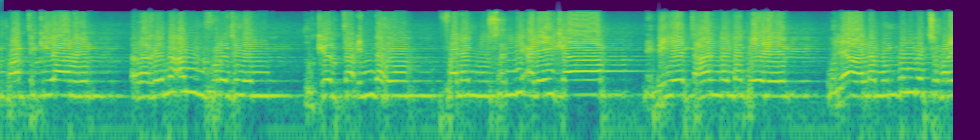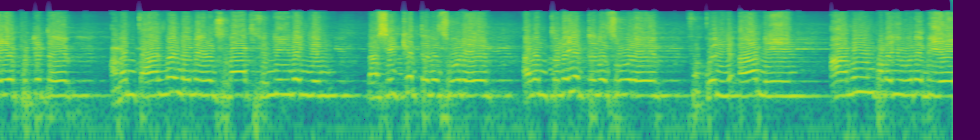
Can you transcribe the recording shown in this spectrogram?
പ്രാർത്ഥിക്കുകയാണ്. ദുഃഖിർത്ത ഫലം യുസല്ലി അലൈക. നബിയെ താങ്കളുടെ പേര് ഒരാളുടെ മുമ്പിൽ വെച്ച് പറയപ്പെട്ടിട്ട് അവൻ താങ്കളുടെ മേൽ സ്വലാത്ത് ചൊല്ലിയില്ലെങ്കിൽ നശിക്കട്ടെ റസൂലേ അവൻ തുണയട്ടെ റസൂലേ ഫകുൽ ആമീൻ. ആമീൻ പറയൂ നബിയെ.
